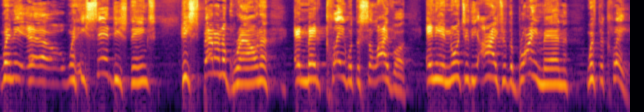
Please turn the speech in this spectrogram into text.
When he, uh, when he said these things, he spat on the ground and made clay with the saliva and he anointed the eyes of the blind man with the clay.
